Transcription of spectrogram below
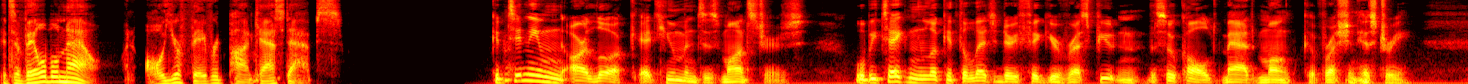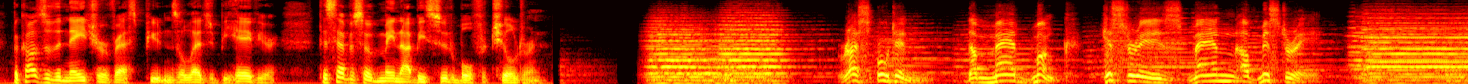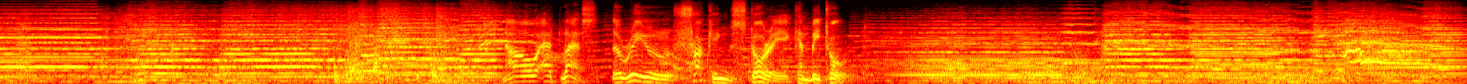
It's available now on all your favorite podcast apps. Continuing our look at humans as monsters, we'll be taking a look at the legendary figure of Rasputin, the so called Mad Monk of Russian history. Because of the nature of Rasputin's alleged behavior, this episode may not be suitable for children. Rasputin, the Mad Monk, history's man of mystery. At last, the real shocking story can be told.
